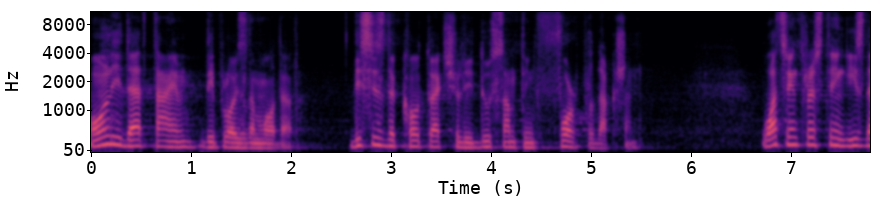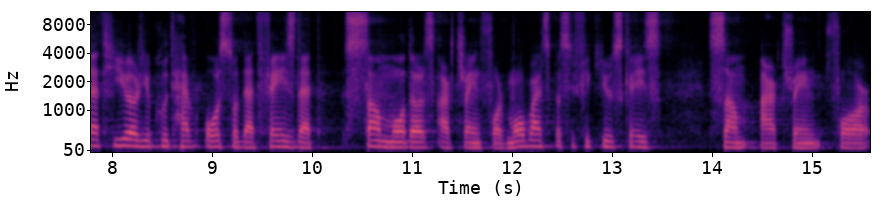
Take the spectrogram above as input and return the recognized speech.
only that time deploys the model. This is the code to actually do something for production. What's interesting is that here you could have also that phase that some models are trained for mobile specific use case, some are trained for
